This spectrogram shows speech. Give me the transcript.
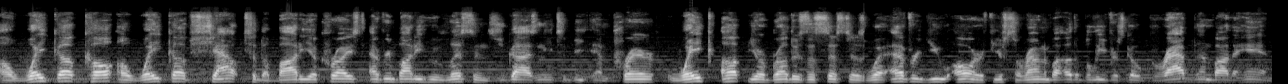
a wake up call, a wake up shout to the body of Christ. Everybody who listens, you guys need to be in prayer. Wake up your brothers and sisters wherever you are. If you're surrounded by other believers, go grab them by the hand,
